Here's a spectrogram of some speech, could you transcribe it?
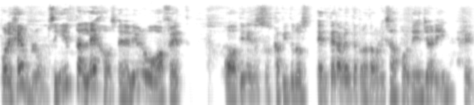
Por ejemplo, sin ir tan lejos, en el libro Boba Fett, cuando tienes esos capítulos enteramente protagonizados por Din Djarin, que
